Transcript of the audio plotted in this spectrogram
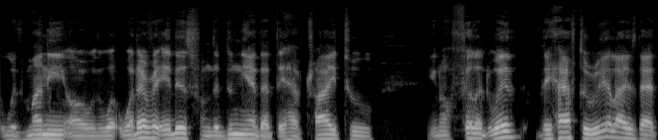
with money or with wh- whatever it is from the dunya that they have tried to you know fill it with they have to realize that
